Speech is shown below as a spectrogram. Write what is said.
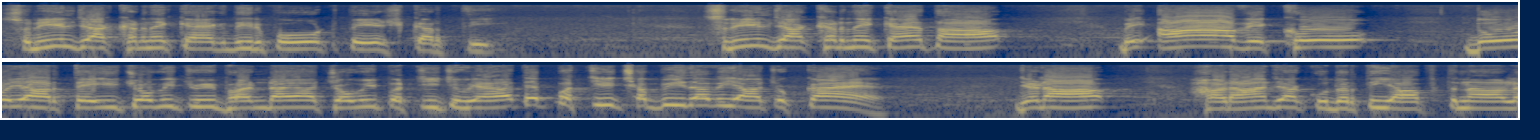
ਸੁਨੀਲ ਜਾਖੜ ਨੇ ਕੈਗ ਦੀ ਰਿਪੋਰਟ ਪੇਸ਼ ਕਰਤੀ। ਸੁਨੀਲ ਜਾਖੜ ਨੇ ਕਹਿਤਾ ਵੀ ਆਹ ਵੇਖੋ 2023 24 ਚ ਵੀ ਫੰਡ ਆਇਆ 24 25 ਚ ਵੀ ਆਇਆ ਤੇ 25 26 ਦਾ ਵੀ ਆ ਚੁੱਕਾ ਹੈ। ਜਿਹੜਾ ਹੜਾਂ ਜਾਂ ਕੁਦਰਤੀ ਆਫਤ ਨਾਲ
